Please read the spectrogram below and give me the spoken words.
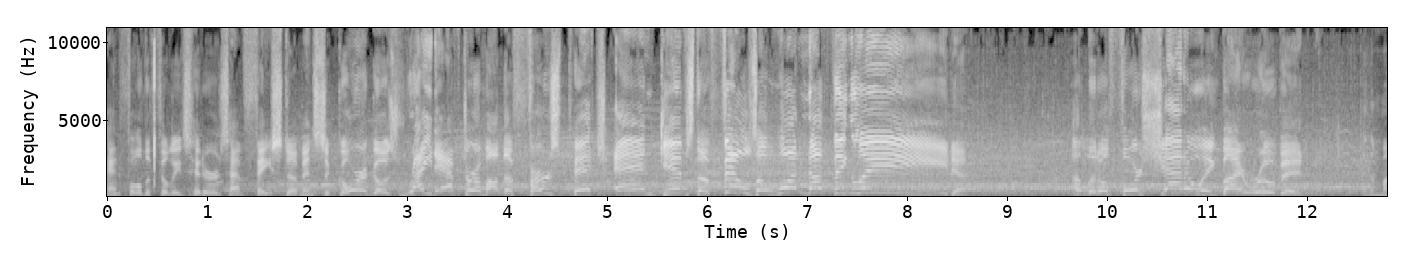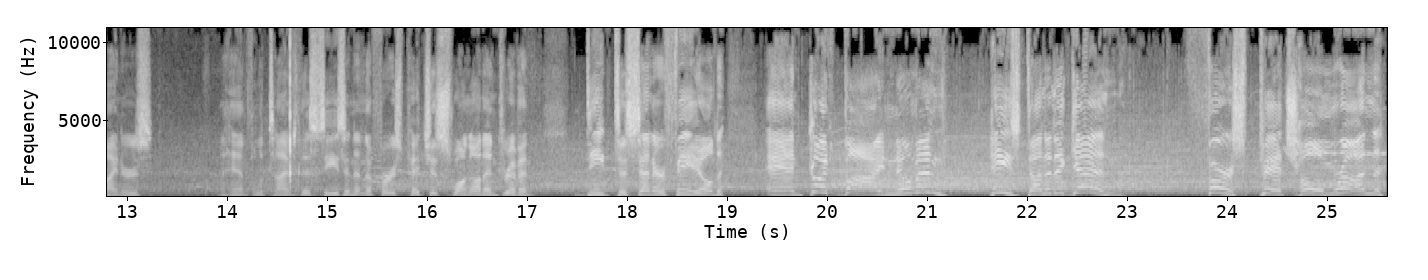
Handful of the Phillies hitters have faced him, and Segura goes right after him on the first pitch and gives the Phils a 1 nothing lead. A little foreshadowing by Ruben. In the minors a handful of times this season, and the first pitch is swung on and driven deep to center field. And goodbye, Newman. He's done it again. First pitch home run,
